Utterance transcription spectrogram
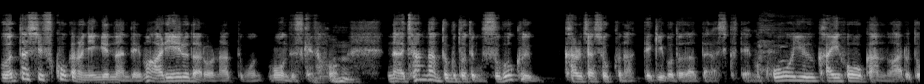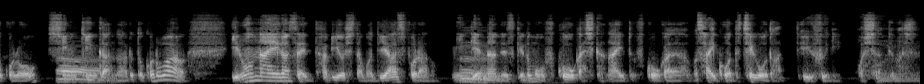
私福岡の人間なんで、まああり得るだろうなって思うんですけど、うんうんな、チャン監督とってもすごくカルチャーショックな出来事だったらしくて、まあ、こういう開放感のあるところ、親近感のあるところは、いろんな映画祭で旅をしたもうディアスポラの人間なんですけども、福岡しかないと、福岡は最高でチェゴだっていうふうにおっしゃってます。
